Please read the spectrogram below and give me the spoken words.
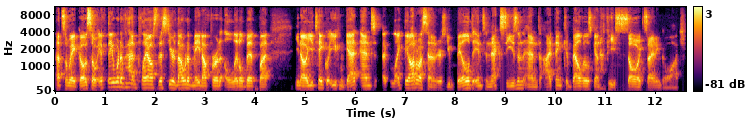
that's the way it goes. So if they would have had playoffs this year, that would have made up for it a little bit, but you know, you take what you can get. And uh, like the Ottawa Senators, you build into next season. And I think Belleville's going to be so exciting to watch.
